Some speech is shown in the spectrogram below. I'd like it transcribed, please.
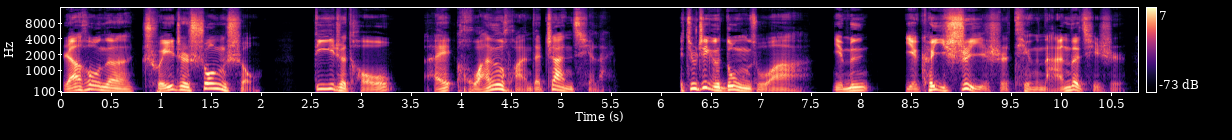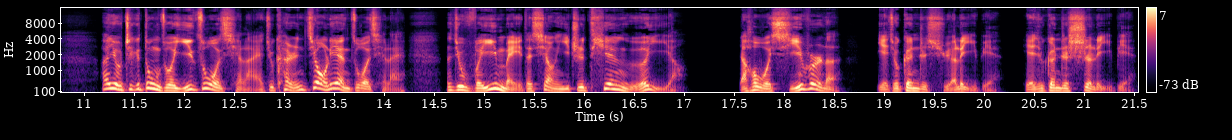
然后呢，垂着双手，低着头，哎，缓缓的站起来。就这个动作啊，你们也可以试一试，挺难的其实。哎呦，这个动作一做起来，就看人教练做起来，那就唯美的像一只天鹅一样。然后我媳妇儿呢，也就跟着学了一遍，也就跟着试了一遍，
